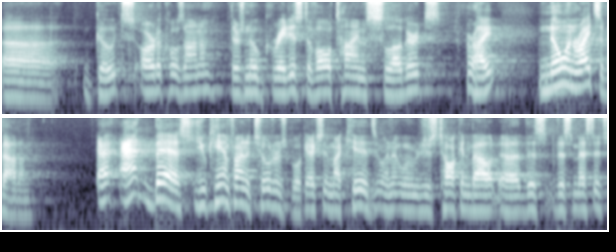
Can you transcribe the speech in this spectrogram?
uh, goats articles on them. There's no greatest of all time sluggards, right? No one writes about them. at, at, best, you can find a children's book. Actually, my kids, when, when we were just talking about uh, this, this message,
